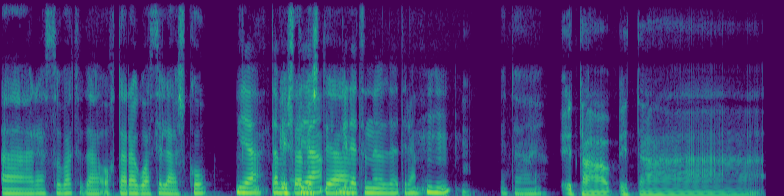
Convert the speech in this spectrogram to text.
arazo bat, da hortara goazela asko, Ja, eta Eta bestea, bestea- geratzen dela aldatera. Mhm. eta Eta eta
